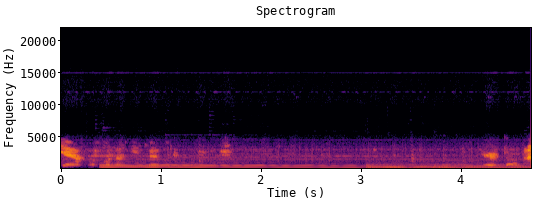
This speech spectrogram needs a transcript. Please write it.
yeah, I'm gonna eat that. You're done.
